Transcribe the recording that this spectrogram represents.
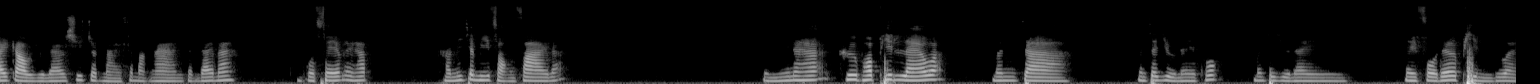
ล์เก่าอยู่แล้วชื่อจดหมายสมัครงานจำได้ไหมผมกดเซฟเลยครับ คราวนี้จะมี 2 ไฟล์แล้ว อย่างนี้นะฮะ คือพอพินแล้วอะ มันจะ มันจะอยู่ในพวก มันจะอยู่ใน ในโฟลเดอร์พินด้วย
